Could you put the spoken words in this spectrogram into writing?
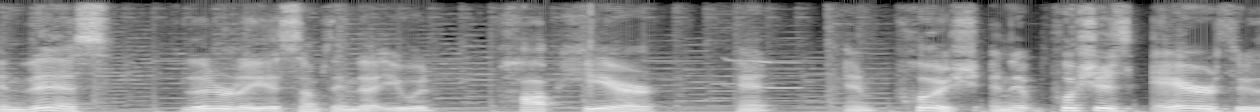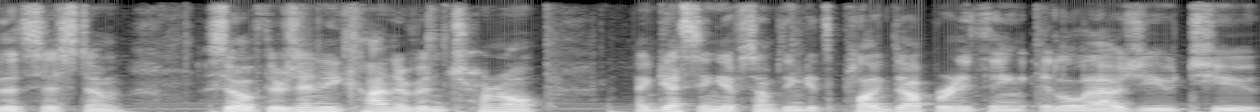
And this literally is something that you would pop here and, and push, and it pushes air through the system. So if there's any kind of internal, I'm guessing if something gets plugged up or anything, it allows you to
